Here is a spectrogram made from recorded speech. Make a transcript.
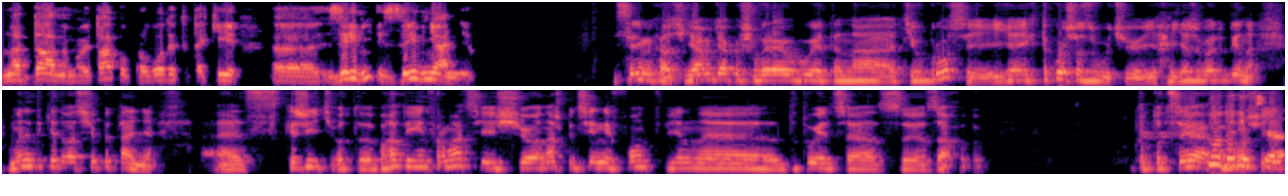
на даному етапу проводити такі е, зрів... зрівняння. Сергій Михайлович, я вам дякую, що ви реагуєте на ті вброси, і я їх також озвучую. Я, я жива людина. У мене таке до вас ще питання. Е, Скажіть, от багато є інформації, що наш пенсійний фонд він е, дотується з заходу. Тобто, це Ну, дивіться,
